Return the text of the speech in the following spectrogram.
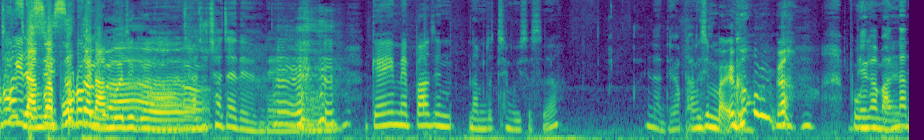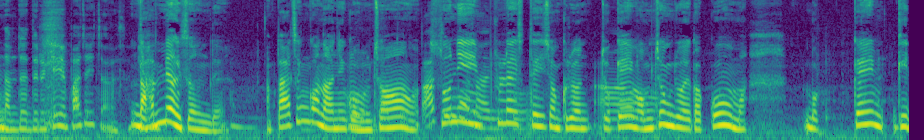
뽀록이 찾을 난수 거야, 있었던 뽀록이 난 거야, 거야. 지금. 아, 어. 자주 찾아야 되는데 어. 게임에 빠진 남자친구 있었어요? 나 내가 당신 말고? 그러니까 본인 내가 만난 말고. 남자들은 게임에 빠져 있지 않았어. 나 한 명 있었는데 아, 빠진 건 아니고 어, 엄청 소니. 플레이스테이션 그런 쪽 아. 게임 엄청 좋아해갖고 막 막 게임기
